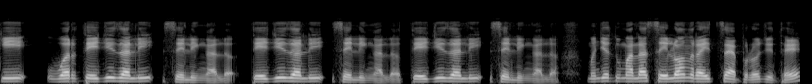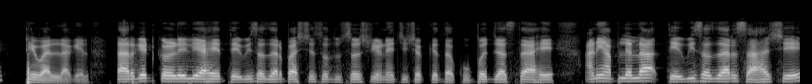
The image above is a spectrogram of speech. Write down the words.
की वर तेजी झाली सेलिंग आलं. तेजी झाली सेलिंग आलं. तेजी झाली सेलिंग आलं. म्हणजे तुम्हाला सेल ऑन राईजचा अप्रोच इथे ठेवायला लागेल. टार्गेट कळलेली आहे तेवीस हजार पाचशे सदुसष्ट येण्याची शक्यता खूपच जास्त आहे. आणि आपल्याला तेवीस हजार सहाशे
